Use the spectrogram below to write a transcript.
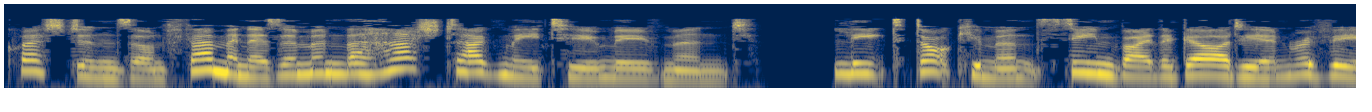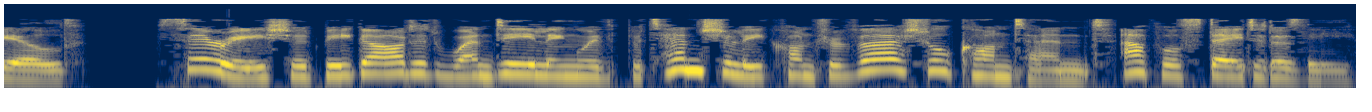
questions on feminism and the hashtag MeToo movement. Leaked documents seen by The Guardian revealed Siri should be guarded when dealing with potentially controversial content, Apple stated as the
